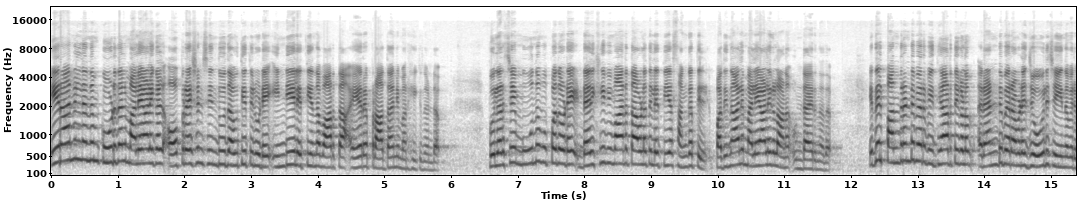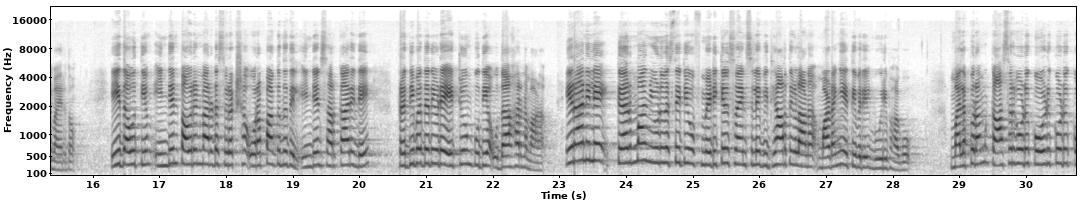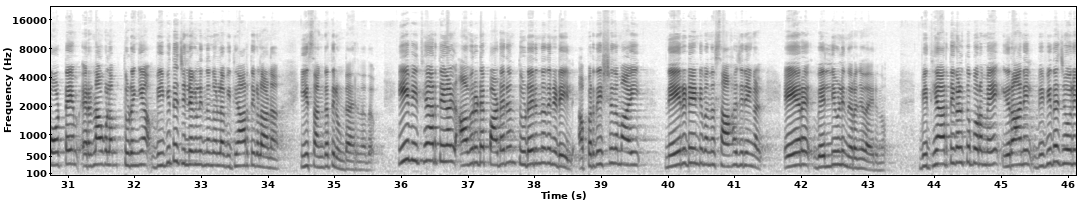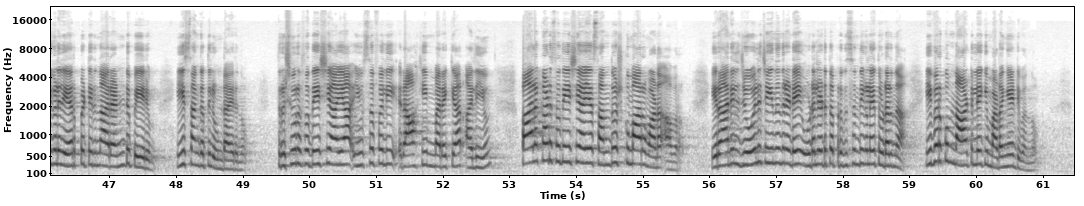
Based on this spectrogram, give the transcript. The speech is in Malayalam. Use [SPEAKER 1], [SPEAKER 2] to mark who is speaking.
[SPEAKER 1] ഇറാനിൽ നിന്നും കൂടുതൽ മലയാളികൾ ഓപ്പറേഷൻ സിന്ധു ദൗത്യത്തിലൂടെ ഇന്ത്യയിൽ എത്തിയെന്ന വാർത്ത ഏറെ പ്രാധാന്യമർഹിക്കുന്നുണ്ട്. പുലർച്ചെ മൂന്ന് മുപ്പതോടെ ഡൽഹി വിമാനത്താവളത്തിലെത്തിയ സംഘത്തിൽ പതിനാല് മലയാളികളാണ് ഉണ്ടായിരുന്നത്. ഇതിൽ പന്ത്രണ്ട് പേർ വിദ്യാർത്ഥികളും രണ്ടുപേർ അവിടെ ജോലി ചെയ്യുന്നവരുമായിരുന്നു. ഈ ദൗത്യം ഇന്ത്യൻ പൗരന്മാരുടെ സുരക്ഷ ഉറപ്പാക്കുന്നതിൽ ഇന്ത്യൻ സർക്കാരിന്റെ പ്രതിബദ്ധതയുടെ ഏറ്റവും പുതിയ ഉദാഹരണമാണ്. ഇറാനിലെ കെർമാൻ യൂണിവേഴ്സിറ്റി ഓഫ് മെഡിക്കൽ സയൻസിലെ വിദ്യാർത്ഥികളാണ് മടങ്ങിയെത്തിയവരിൽ ഭൂരിഭാഗവും. മലപ്പുറം കാസർഗോഡ് കോഴിക്കോട് കോട്ടയം എറണാകുളം തുടങ്ങിയ വിവിധ ജില്ലകളിൽ നിന്നുള്ള വിദ്യാർത്ഥികളാണ് ഈ സംഘത്തിലുണ്ടായിരുന്നത്. ഈ വിദ്യാർത്ഥികൾ അവരുടെ പഠനം തുടരുന്നതിനിടയിൽ അപ്രതീക്ഷിതമായി നേരിടേണ്ടി വന്ന സാഹചര്യങ്ങൾ ഏറെ വെല്ലുവിളി നിറഞ്ഞതായിരുന്നു. വിദ്യാർത്ഥികൾക്ക് പുറമെ ഇറാനിൽ വിവിധ ജോലികളിൽ ഏർപ്പെട്ടിരുന്ന രണ്ടു പേരും ഈ സംഘത്തിൽ ഉണ്ടായിരുന്നു തൃശൂർ സ്വദേശിയായ യൂസഫ് അലി റാഹിം മരക്കാർ അലിയും പാലക്കാട് സ്വദേശിയായ സന്തോഷ് കുമാറുമാണ് അവർ. ഇറാനിൽ ജോലി ചെയ്യുന്നതിനിടെ ഉടലെടുത്ത പ്രതിസന്ധികളെ തുടർന്ന് ഇവർക്കും നാട്ടിലേക്ക് മടങ്ങേണ്ടി വന്നു.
